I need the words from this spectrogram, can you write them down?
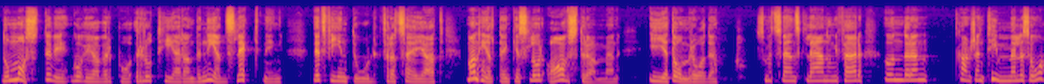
Då måste vi gå över på roterande nedsläckning. Det är ett fint ord för att säga att man helt enkelt slår av strömmen i ett område, som ett svenskt län ungefär, under en kanske en timme eller så.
